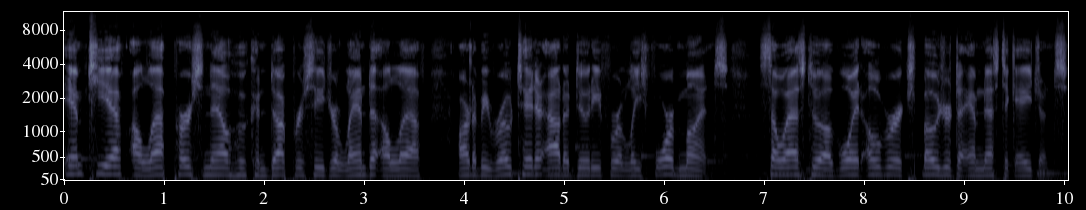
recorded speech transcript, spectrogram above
MTF-LF personnel who conduct Procedure Lambda-Aleph are to be rotated out of duty for at least four months, so as to avoid overexposure to amnestic agents.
